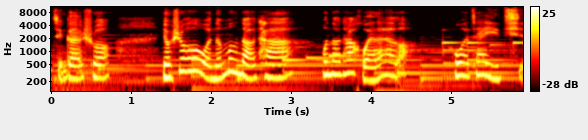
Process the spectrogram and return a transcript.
井盖说，有时候我能梦到他，梦到他回来了，和我在一起。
